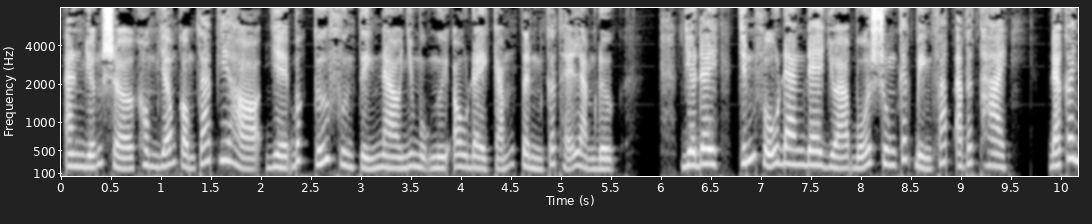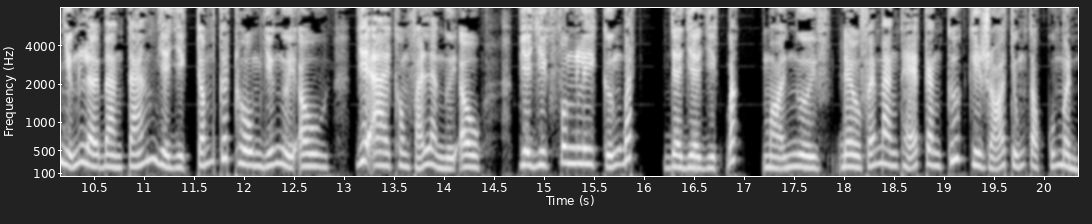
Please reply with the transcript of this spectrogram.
anh vẫn sợ không dám cộng tác với họ về bất cứ phương tiện nào như một người Âu đầy cảm tình có thể làm được. Giờ đây, chính phủ đang đe dọa bổ sung các biện pháp apartheid. Đã có những lời bàn tán về việc cấm kết hôn giữa người Âu với ai không phải là người Âu, về việc phân ly cưỡng bách và về việc bắt mọi người đều phải mang thẻ căn cước ghi rõ chủng tộc của mình.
